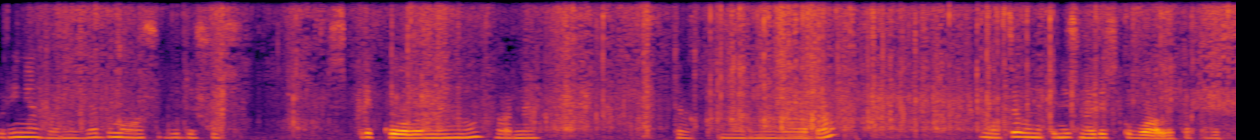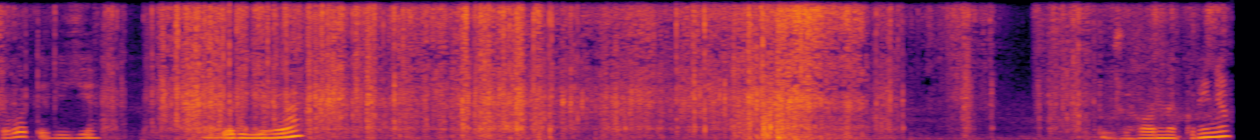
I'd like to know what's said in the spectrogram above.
Коріння гарне. Я думала, що буде щось з приколами. Ну, гарне. Так, мармелада. Ну, це вони, звісно, ризикували так висувати її горіла. Дуже гарне коріння.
